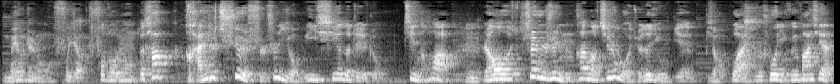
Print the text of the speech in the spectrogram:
没有这种副效副作用的。就它还是确实是有一些的这种进化，嗯然后甚至是你能看到，其实我觉得有也比较怪，就是说你会发现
